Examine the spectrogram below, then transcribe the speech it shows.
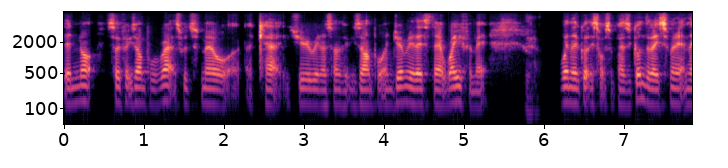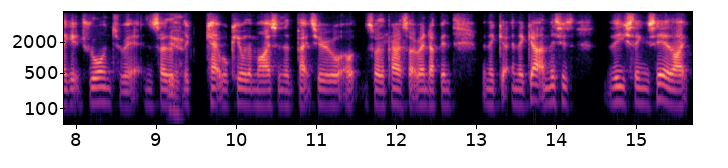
they're not. So for example, rats would smell a cat urine or something. For example, and generally they stay away from it. Yeah. When they've got this toxoplasma gondii, they smell it and they get drawn to it, and so the, yeah. the cat will kill the mice and the bacteria, or, so the parasite will end up in in the gut. In the gut, and this is these things here, like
